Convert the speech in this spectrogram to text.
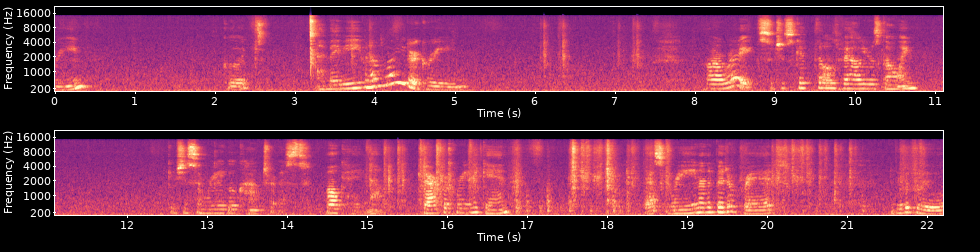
green. Good. And maybe even a lighter green. Alright, so just get those values going. Gives you some really good contrast. Okay, now darker green again. That's green and a bit of red, a bit of blue.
